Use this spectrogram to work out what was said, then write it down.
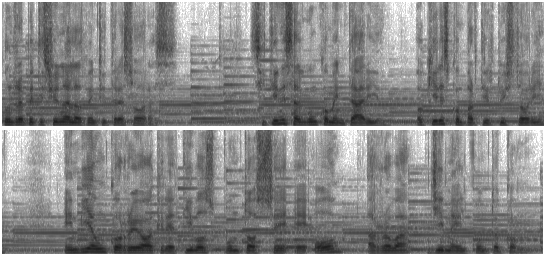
con repetición a las 23 horas. Si tienes algún comentario o quieres compartir tu historia, envía un correo a creativos.ceo.gmail.com.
